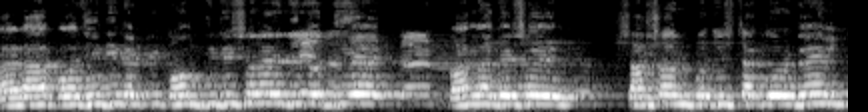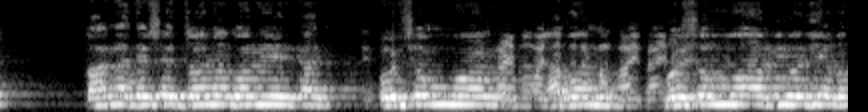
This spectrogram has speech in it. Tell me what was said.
তারা পজিটিভ একটি কম্পিটিশনের ভিতর দিয়ে বাংলাদেশে শাসন প্রতিষ্ঠা করবেন। বাংলাদেশের জনগণের বৈষম্য এবং বৈষম্য বিরোধী এবং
